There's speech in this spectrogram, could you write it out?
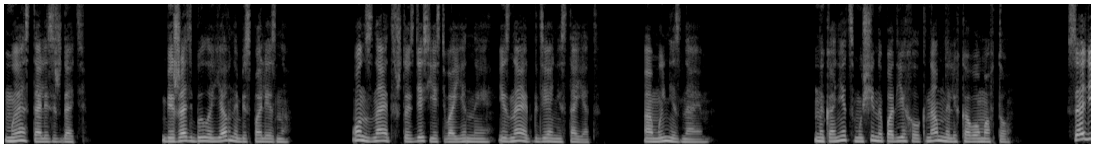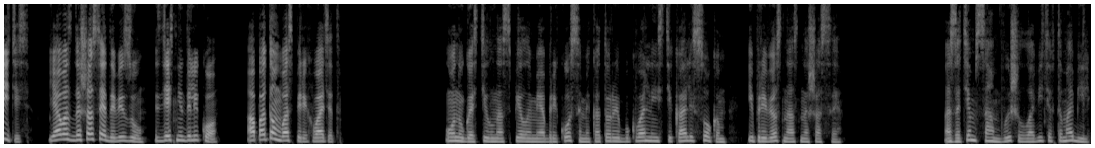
Мы остались ждать. Бежать было явно бесполезно. Он знает, что здесь есть военные, и знает, где они стоят. А мы не знаем. Наконец, мужчина подъехал к нам на легковом авто. «Садитесь, я вас до шоссе довезу, здесь недалеко, а потом вас перехватят». Он угостил нас спелыми абрикосами, которые буквально истекали соком, и привез нас на шоссе а затем сам вышел ловить автомобиль,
